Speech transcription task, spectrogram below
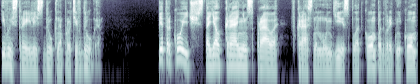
и выстроились друг напротив друга. Петр Коич стоял крайним справа, в красном мундире с платком под воротником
